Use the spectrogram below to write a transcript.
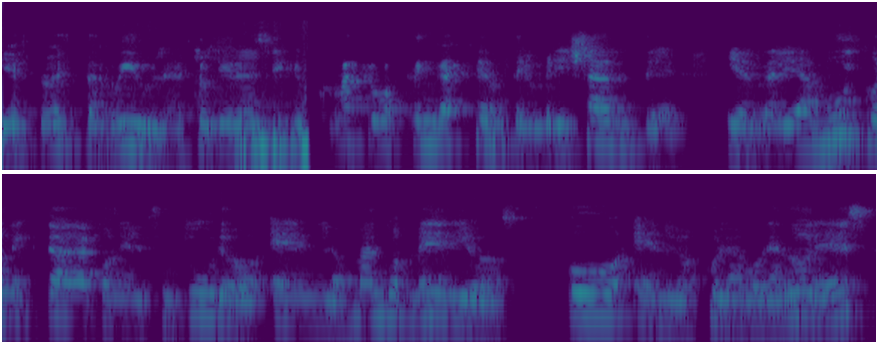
Y esto es terrible. Esto quiere decir que por más que vos tengas gente brillante y en realidad muy conectada con el futuro en los mandos medios o en los colaboradores,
